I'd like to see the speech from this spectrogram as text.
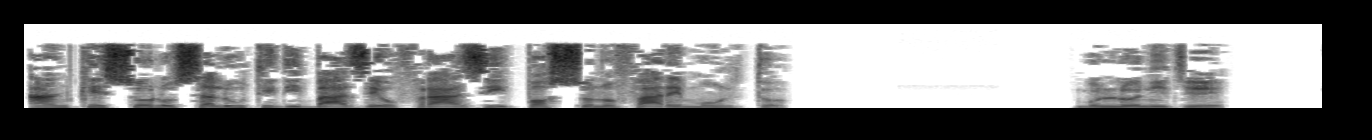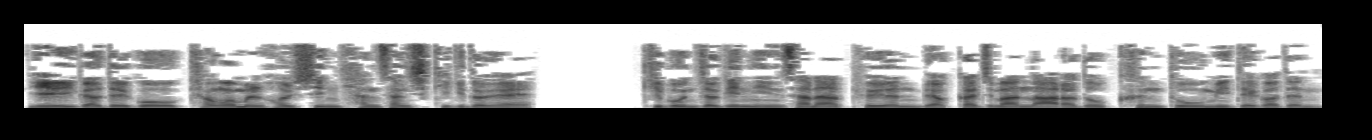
Anche solo saluti di base o frasi possono fare molto. 물론이지. 예의가 되고 경험을 훨씬 향상시키기도 해. 기본적인 인사나 표현 몇 가지만 알아도 큰 도움이 되거든.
